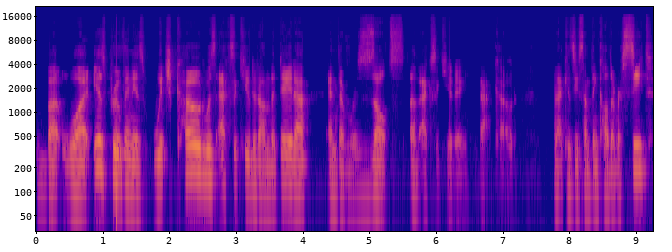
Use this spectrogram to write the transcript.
But what is proven is which code was executed on the data and the results of executing that code. And that gives you something called a receipt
